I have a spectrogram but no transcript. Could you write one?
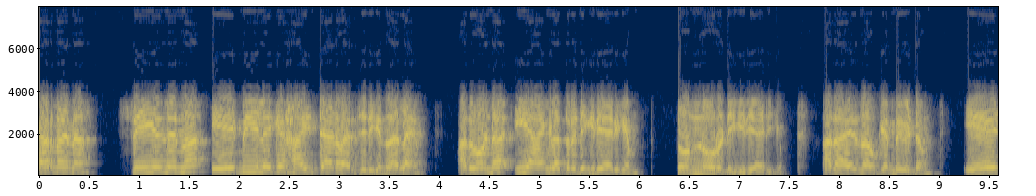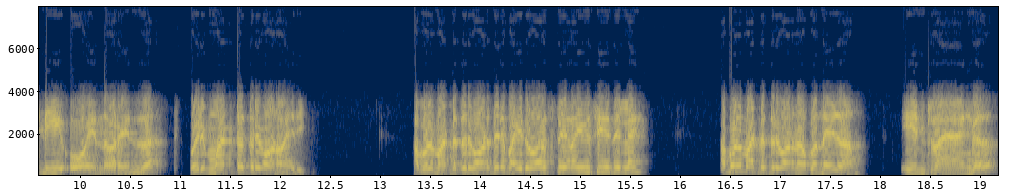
കാരണം എന്നാ? സിയിൽ നിന്ന് എ ബിയിലേക്ക് ഹൈറ്റ് ആണ് വരച്ചിരിക്കുന്നത് അല്ലേ? അതുകൊണ്ട് ഈ ആംഗിൾ എത്ര ഡിഗ്രി ആയിരിക്കും? തൊണ്ണൂറ് ഡിഗ്രി ആയിരിക്കും. അതായത് നമുക്ക് എന്ത് കിട്ടും? എ ഡി ഒ എന്ന് പറയുന്നത് ഒരു മട്ടത്രികോണമായിരിക്കും. അപ്പോൾ മട്ടത്രികോണത്തിന് പൈതോറസ് തിയറം യൂസ് ചെയ്തില്ലേ? അപ്പോൾ മട്ടത്രികോണം നമുക്കൊന്ന് എഴുതാം. In triangle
